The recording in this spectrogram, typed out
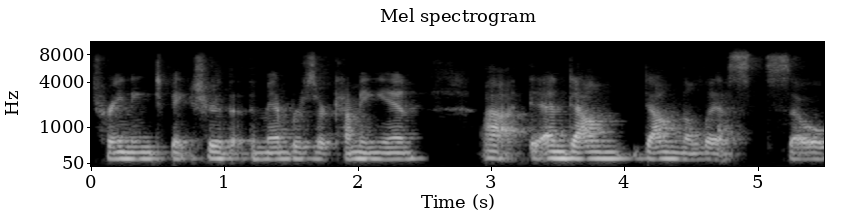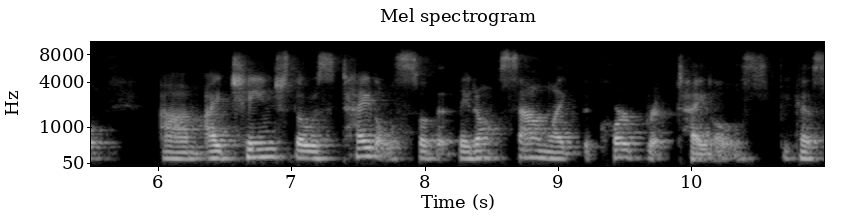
training to make sure that the members are coming in uh, and down down the list. So um, I changed those titles so that they don't sound like the corporate titles because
